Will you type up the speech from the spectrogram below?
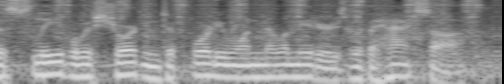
the sleeve was shortened to 41 mm with a hacksaw.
